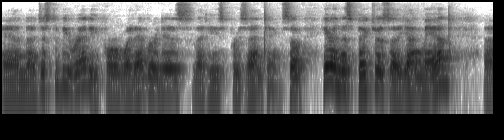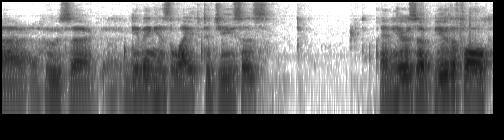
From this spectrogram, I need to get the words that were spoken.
and uh, just to be ready for whatever it is that He's presenting. So, here in this picture is a young man uh, who's uh, giving his life to Jesus. And here's a beautiful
